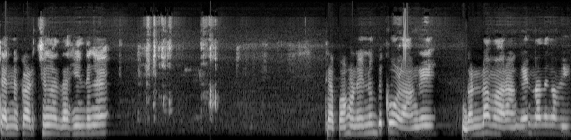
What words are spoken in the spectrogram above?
ਤਿੰਨ ਕੜਛੀਆਂ ਦਹੀਂ ਦੀਆਂ ਤੇ ਆਪਾਂ ਹੁਣ ਇਹਨੂੰ ਵੀ ਘੋਲਾਂਗੇ ਗੰਢਾ ਮਾਰਾਂਗੇ ਇਹਨਾਂ ਦੀਆਂ ਵੀ।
